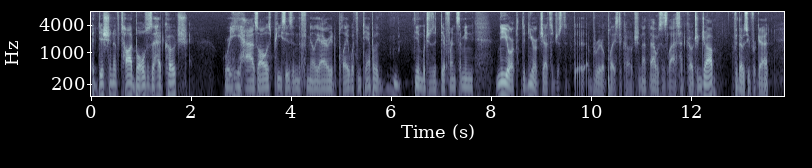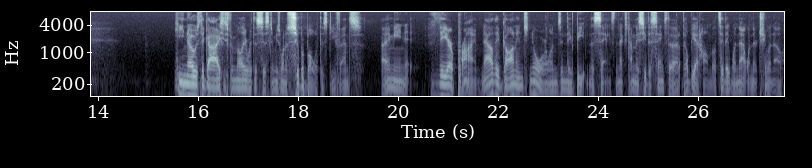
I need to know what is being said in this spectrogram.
addition of Todd Bowles as a head coach, where he has all his pieces and the familiarity to play with in Tampa, which is a difference. I mean, New York, the New York Jets are just a, a brutal place to coach, and that, that was his last head coaching job. For those who forget, he knows the guys. He's familiar with the system. He's won a Super Bowl with this defense. I mean, they are primed. Now they've gone into New Orleans and they've beaten the Saints. The next time they see the Saints, they'll be at home. Let's say they win that one, they're two and zero.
